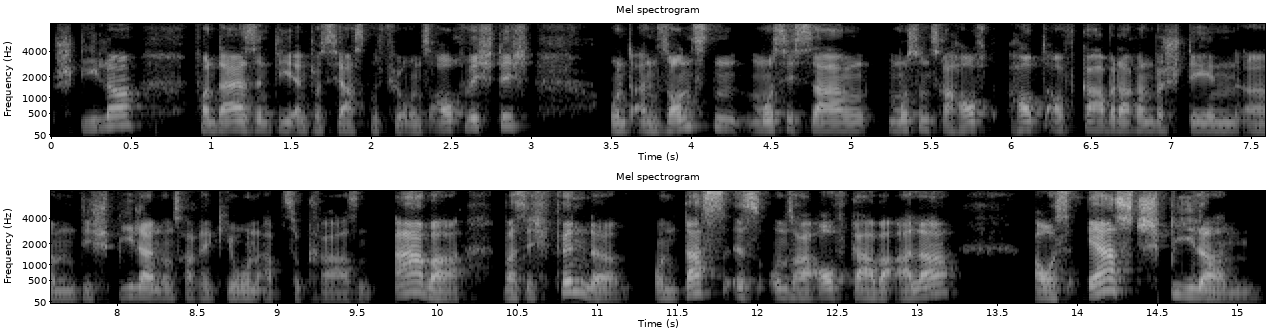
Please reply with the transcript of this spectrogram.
Spieler. Von daher sind die Enthusiasten für uns auch wichtig. Und ansonsten muss ich sagen, muss unsere Haupt Hauptaufgabe darin bestehen, ähm, die Spieler in unserer Region abzugrasen. Aber was ich finde, und das ist unsere Aufgabe aller, aus Erstspielern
